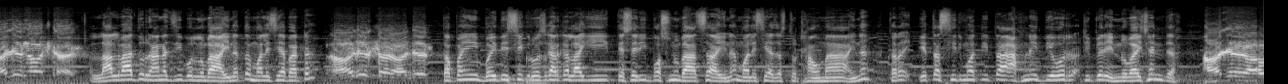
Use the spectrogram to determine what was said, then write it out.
हजुर नमस्कार। लालबहादुर राणाजी बोल्नुभयो होइन त मलेसियाबाट? हजुर सर हजुर। तपाईँ वैदेशिक रोजगारका लागि त्यसरी बस्नु भएको छ होइन मलेसिया जस्तो ठाउँमा होइन? तर यता श्रीमती त आफ्नै देवर टिपेर हिँड्नु भएछ नि त। हजुर अब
